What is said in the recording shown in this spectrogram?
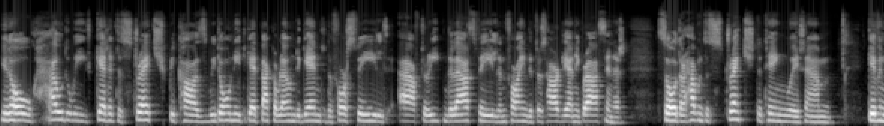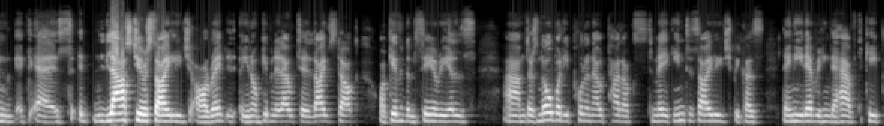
you know, how do we get it to stretch because we don't need to get back around again to the first field after eating the last field and find that there's hardly any grass in it. So they're having to stretch the thing with um, given uh, last year's silage already, you know, giving it out to livestock or giving them cereals. Um, there's nobody pulling out paddocks to make into silage because they need everything they have to keep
